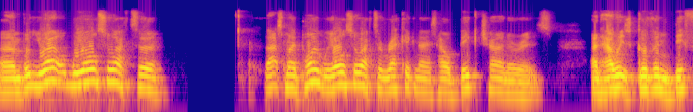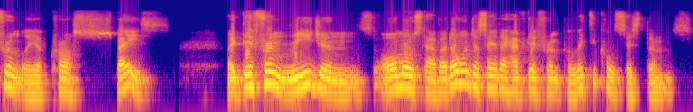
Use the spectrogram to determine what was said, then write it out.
Um, but you we also have to. That's my point. We also have to recognize how big China is and how it's governed differently across space. Like different regions almost have. I don't want to say they have different political systems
